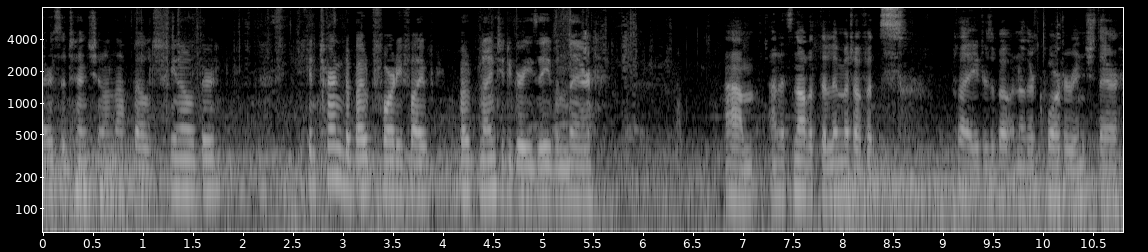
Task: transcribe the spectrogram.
There's the tension on that belt. You know, there you can turn it about 45, about 90 degrees even there. Um, and it's not at the limit of its play, there's about another quarter inch there.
